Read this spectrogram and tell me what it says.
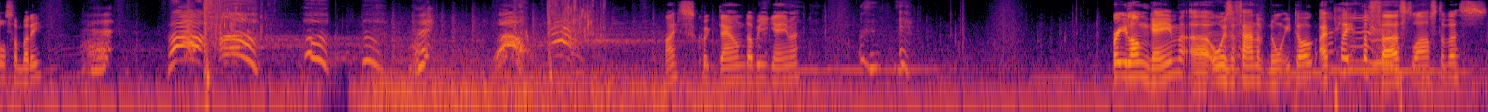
Pull somebody. Nice, quick down, W gamer. Pretty long game. Uh, always a fan of Naughty Dog. I played the first Last of Us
